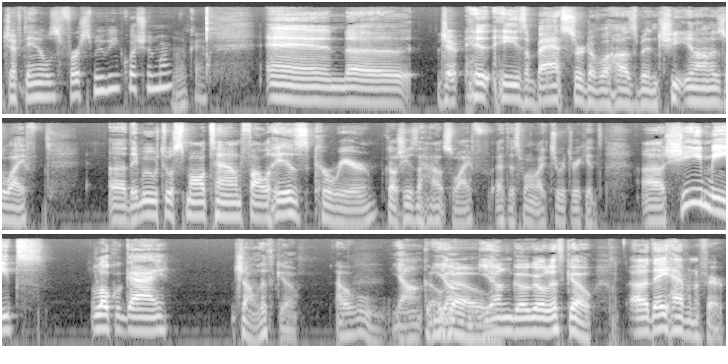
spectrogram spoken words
Jeff Daniels' first movie? Question mark. Okay. And uh, Jeff, he, he's a bastard of a husband, cheating on his wife. Uh, they move to a small town, follow his career because she's a housewife at this point, like two or three kids. Uh, she meets a local guy, John Lithgow. Oh. Young, Go-go. young, young go-go Lithgow. Uh, they have an affair.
